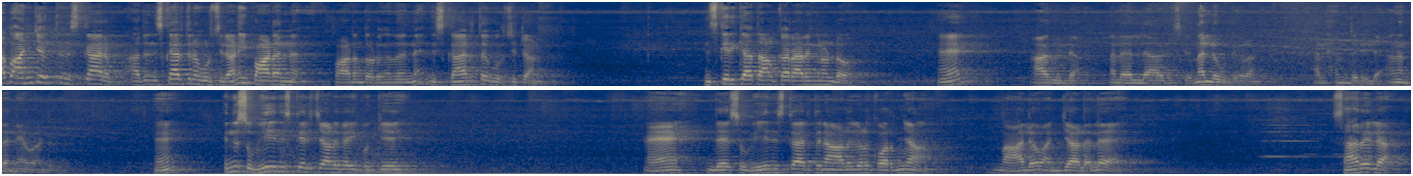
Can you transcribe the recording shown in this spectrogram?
അപ്പോൾ അഞ്ച് വക്ത് നിസ്കാരം അത് നിസ്കാരത്തിനെ കുറിച്ചിട്ടാണ് ഈ പാഠം തന്നെ. പാഠം തുടങ്ങുന്നത് തന്നെ നിസ്കാരത്തെ കുറിച്ചിട്ടാണ്. നിസ്കരിക്കാത്ത ആൾക്കാർ ആരെങ്കിലും ഉണ്ടോ ഏ? ആരുമില്ല. അല്ല എല്ലാവരും നല്ല കുട്ടികളാണ്. അലഹമില്ല അങ്ങനെ തന്നെയാണ് വേണ്ടത്. ഏ? ഇന്ന് സുബി നിസ്കരിച്ച ആൾ കൈപ്പൊക്കെ ഏ? എന്റെ സുബി നിസ്കാരത്തിന് ആളുകൾ കുറഞ്ഞ നാലോ അഞ്ചാളല്ലേ? സാരമില്ല.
